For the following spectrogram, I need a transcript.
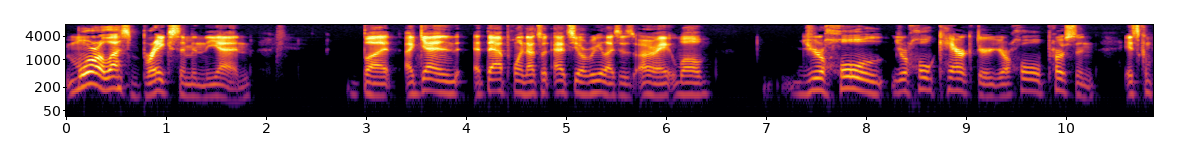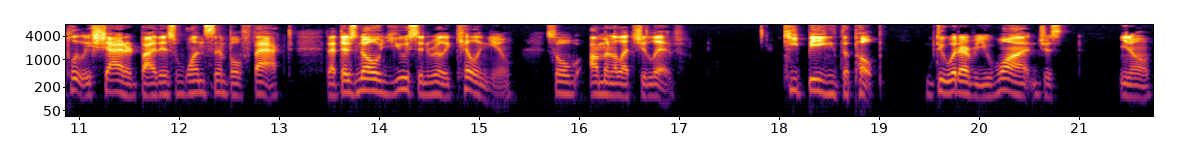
more or less breaks him in the end. But again, at that point, that's when Ezio realizes, all right, well, your whole your whole character, your whole person is completely shattered by this one simple fact that there's no use in really killing you. So I'm gonna let you live. Keep being the Pope. Do whatever you want. Just you know,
